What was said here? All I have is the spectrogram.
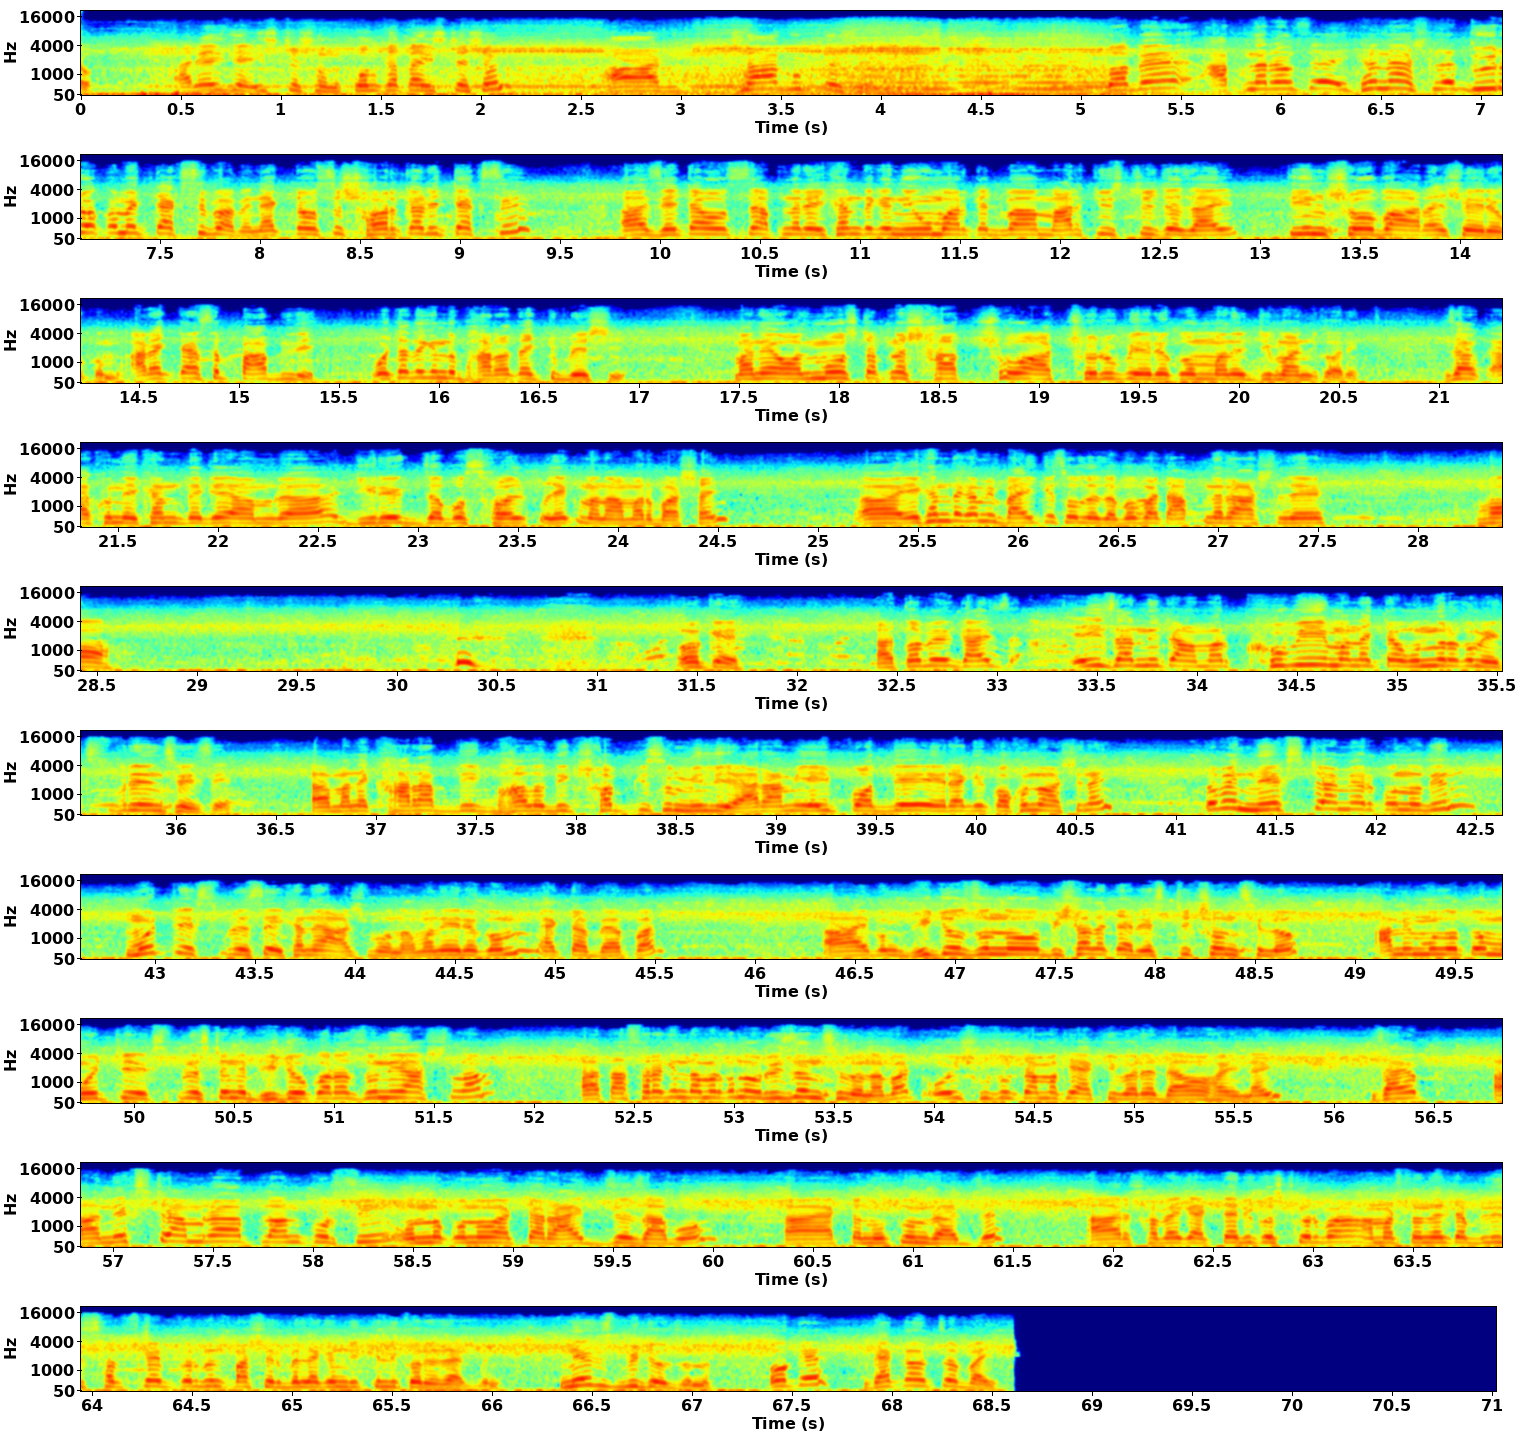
আর এই যে স্টেশন, কলকাতা স্টেশন, আর ফ্লাগ উঠতেছে। তবে আপনারা হচ্ছে এখানে আসলে দুই রকমের ট্যাক্সি পাবেন। একটা হচ্ছে সরকারি ট্যাক্সি, আর যেটা হচ্ছে আপনারা এখান থেকে নিউ মার্কেট বা মার্কিউ স্ট্রিটে যায় তিনশো বা আড়াইশো এরকম। আর একটা আছে পাবলিক, ওটাতে কিন্তু ভাড়াটা একটু বেশি। মানে অলমোস্ট আপনার সাতশো, আটশো রুপি এরকম মানে ডিমান্ড করে। যাক, এখন এখান থেকে আমরা ডিরেক্ট যাব সল্ট লেক মানে আমার বাসায়। এখান থেকে আমি বাইকে চলে যাব বাট আপনারা আসলে হ্যাঁ। ওকে তবে গাইজ এই জার্নিটা আমার খুবই মানে একটা অন্যরকম এক্সপিরিয়েন্স হয়েছে। মানে খারাপ দিক, ভালো দিক সব কিছু মিলিয়ে, আর আমি এই পথ দিয়ে এর আগে কখনো আসি নাই। তবে নেক্সট টাইম আর কোনো দিন মৈত্রী এক্সপ্রেসে এখানে আসব না মানে এরকম একটা ব্যাপার। এবং ভিডিওর জন্য বিশাল একটা রেস্ট্রিকশন ছিল। আমি মূলত মৈত্রী এক্সপ্রেস ট্রেনে ভিডিও করার জন্যই আসলাম। আর তাছাড়া কিন্তু আমার কোনো রিজন ছিল না বাট ওই সুযোগটা আমাকে একেবারে দেওয়া হয় নাই। যাই হোক নেক্সটে আমরা প্ল্যান করছি অন্য কোনো একটা রাজ্যে যাব একটা নতুন রাজ্যে। আর সবাইকে একটা রিকোয়েস্ট করব, আমার চ্যানেলটা প্লিজ সাবস্ক্রাইব করবেন, পাশের বেলাইকনটি ক্লিক করে রাখবেন। নেক্সট ভিডিওর জন্য। ওকে দেখা হচ্ছে বাই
